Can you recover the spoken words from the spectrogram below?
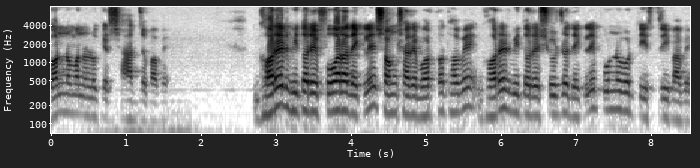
গণ্যমান্য লোকের সাহায্য পাবে। ঘরের ভিতরে ফোয়ারা দেখলে সংসারে বরকত হবে, ঘরের ভিতরে সূর্য দেখলে পূর্ণবর্তী স্ত্রী পাবে।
